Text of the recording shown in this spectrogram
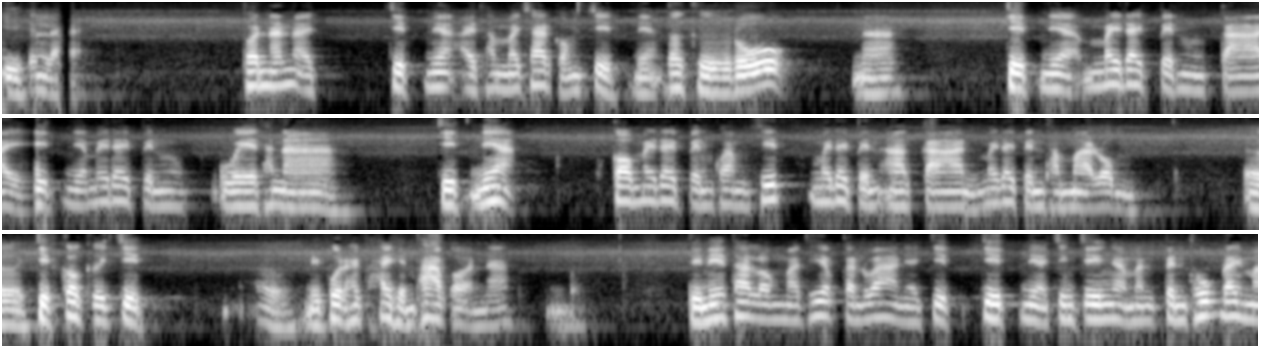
อีกนั่นแหละ เพราะนั้นไอ้จิตเนี่ยไอธรรมชาติของจิตเนี่ยก็คือรู้นะ จิตเนี่ยไม่ได้เป็นกาย จิตเนี่ยไม่ได้เป็นเวทนา จิตเนี่ยก็ไม่ได้เป็นความคิด ไม่ได้เป็นอาการ ไม่ได้เป็นธรรมารมเออจิตก็คือจิต เออมีพูดให้ให้เห็นภาพก่อนนะ ทีนี้ถ้าลองมาเทียบกันว่า เนี่ยจิตจิตเนี่ย จริง ๆอะมันเป็นทุกข์ได้ไหม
